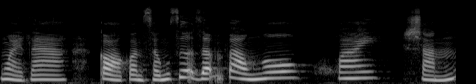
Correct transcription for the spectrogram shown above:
Ngoài ra, cỏ còn sống dựa dẫm vào ngô, khoai, sắn.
